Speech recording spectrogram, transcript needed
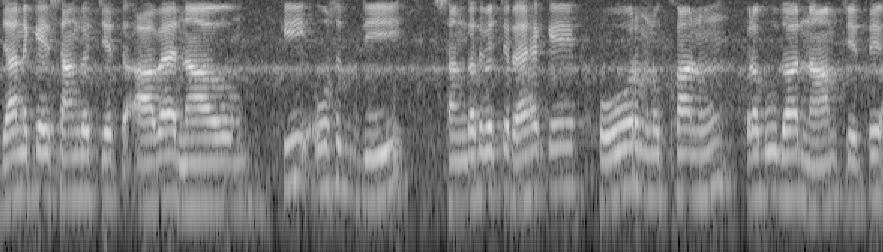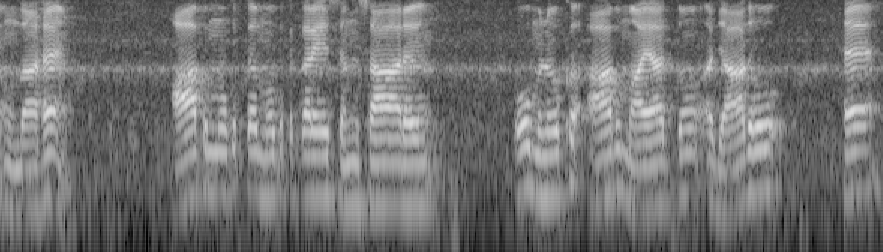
ਜਨ ਕੇ ਸੰਗ ਚਿਤ ਆਵੈ ਨਾਉ, ਕਿ ਉਸ ਦੀ ਸੰਗਤ ਵਿੱਚ ਰਹਿ ਕੇ ਹੋਰ ਮਨੁੱਖਾਂ ਨੂੰ ਪ੍ਰਭੂ ਦਾ ਨਾਮ ਚੇਤੇ ਆਉਂਦਾ ਹੈ। ਆਪ ਮੁਕਤ ਮੁਕਤ ਕਰੇ ਸੰਸਾਰ, ਉਹ ਮਨੁੱਖ ਆਪ ਮਾਇਆ ਤੋਂ ਆਜ਼ਾਦ ਹੋ ਹੈ,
